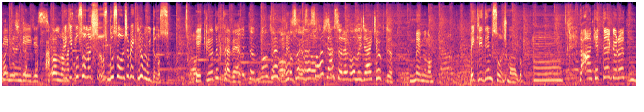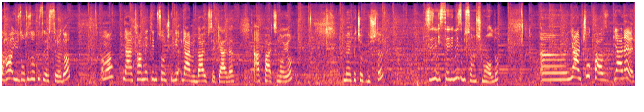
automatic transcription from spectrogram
memnun değiliz. Olmamak Peki bu sonuç bu sonucu bekliyor muydunuz? bekliyorduk tabii. Ne olacak? Sonuçtan sonra olacağı çoktu. Memnunum. Beklediğin bir sonuç mu oldu? Ya anketlere göre daha 139 gösteriyordu. Ama yani tahmin ettiğim sonuç gibi gelmedi. Daha yüksek geldi. AK Parti'nin oyu. MHP çok düştü. Sizin istediğiniz bir sonuç mu oldu? Ee, yani çok fazla, yani evet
